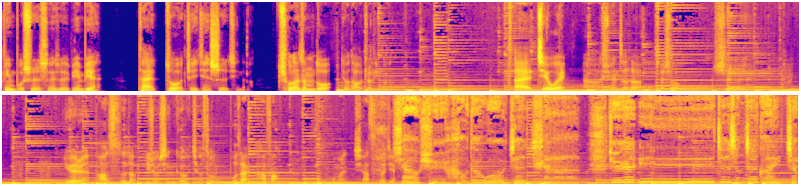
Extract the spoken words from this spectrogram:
并不是随随便便在做这件事情的。说了这么多，就到这里了。在结尾啊，选择的这首是音乐人阿四的一首新歌，叫做《不在他方》。我们下次再见。小时候的我真傻，居然一直想着快长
